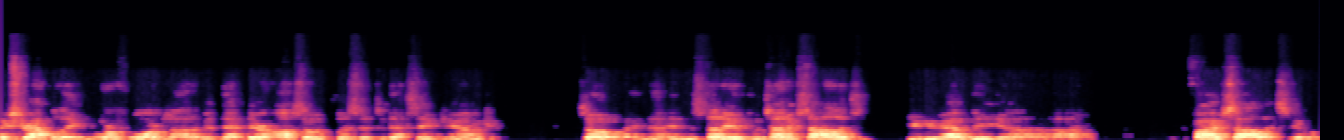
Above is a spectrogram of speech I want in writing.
extrapolate more forms out of it, that they're also implicit to that same geometry. So in the, in the study of Platonic solids, you, you have the uh, five solids, you know,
